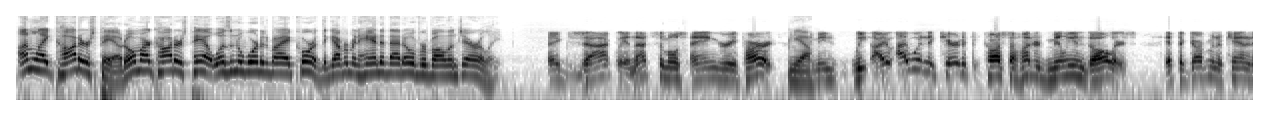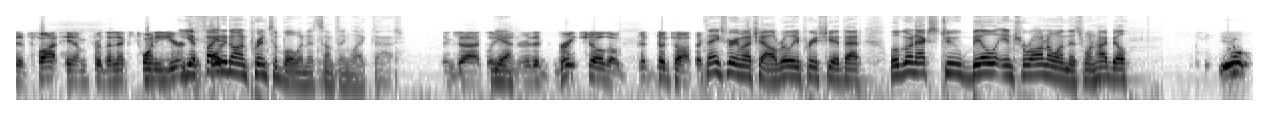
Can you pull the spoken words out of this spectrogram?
Unlike Khadr's payout, Omar Khadr's payout wasn't awarded by a court. The government handed that over voluntarily. Exactly, and that's the most angry part. Yeah. I mean, we I, I wouldn't have cared if it cost a hundred million dollars if the government of Canada had fought him for the next twenty years. You fight court. it on principle when it's something like that. Exactly, Yeah. Andrew. The- Great show, though. Good, good topic. Thanks very much, Al. Really appreciate that. We'll go next to Bill in Toronto on this one. Hi, Bill. You know,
